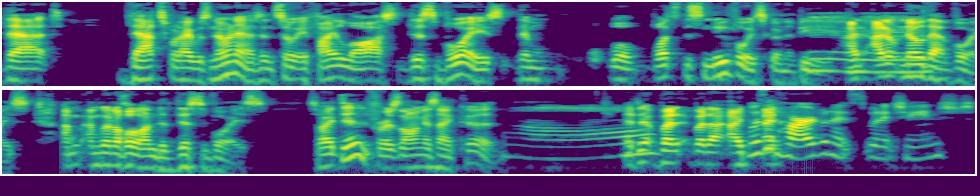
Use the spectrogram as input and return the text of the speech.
That that's what I was known as, and so if I lost this voice, then well, what's this new voice going to be? I, I don't know Mm. that voice. I'm, I'm going to hold on to this voice. So I did for as long as I could. Aww. And, uh, But but I, was I, it hard when it when it changed?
